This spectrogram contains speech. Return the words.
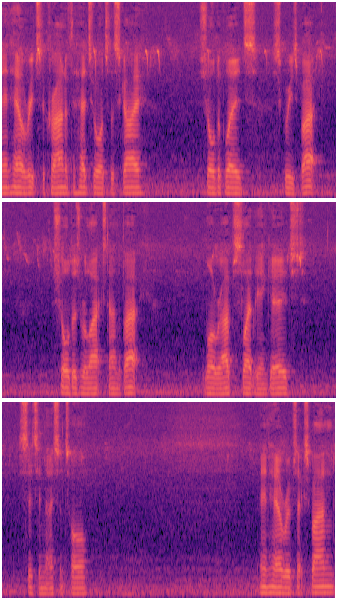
Inhale, reach the crown of the head towards the sky. Shoulder blades squeeze back. Shoulders relax down the back. Lower abs slightly engaged. Sitting nice and tall. Inhale, ribs expand.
